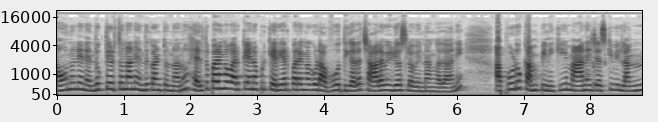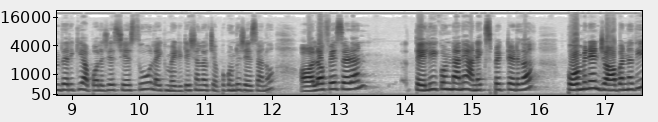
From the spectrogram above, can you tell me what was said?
అవును నేను ఎందుకు తిడుతున్నాను ఎందుకు అంటున్నాను? హెల్త్ పరంగా వర్క్ అయినప్పుడు కెరియర్ పరంగా కూడా అవ్వద్ది కదా చాలా వీడియోస్లో విన్నాం కదా అని. అప్పుడు కంపెనీకి మేనేజర్స్కి వీళ్ళందరికీ అపాలజైజ్ చేస్తూ లైక్ మెడిటేషన్లో చెప్పుకుంటూ చేశాను. ఆల్ ఆఫ్ ఏ సడన్ తెలియకుండానే అన్ఎక్స్పెక్టెడ్గా పర్మనెంట్ జాబ్ అన్నది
